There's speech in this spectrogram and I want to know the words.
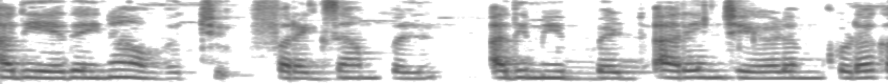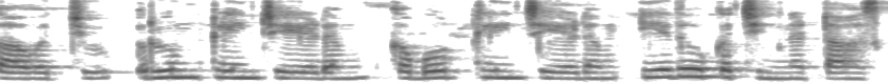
అది ఏదైనా అవ్వచ్చు. ఫర్ ఎగ్జాంపుల్ అది మీ బెడ్ అరేంజ్ చేయడం కూడా కావచ్చు. రూమ్ క్లీన్ చేయడం కబోర్డ్ క్లీన్ చేయడం ఏదో ఒక చిన్న టాస్క్.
